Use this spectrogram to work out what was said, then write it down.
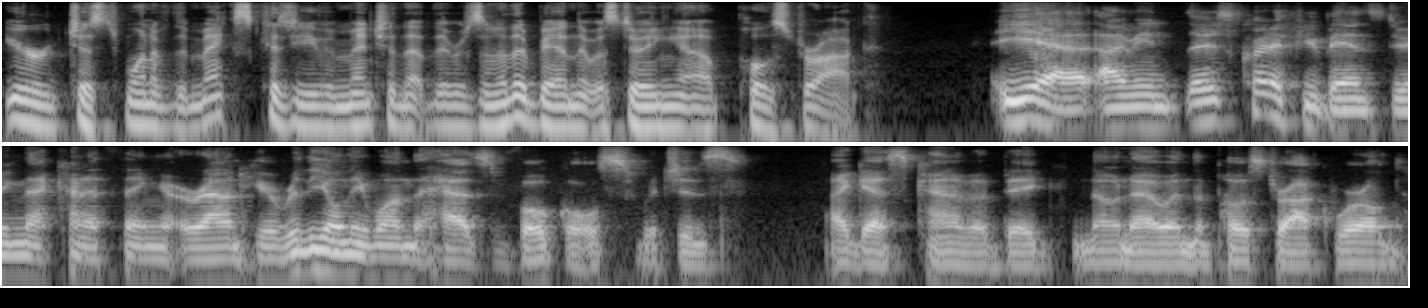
You're just one of the mix because you even mentioned that there was another band that was doing uh, post rock. Yeah, I mean, there's quite a few bands doing that kind of thing around here. We're the only one that has vocals, which is, I guess, kind of a big no-no in the post rock world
